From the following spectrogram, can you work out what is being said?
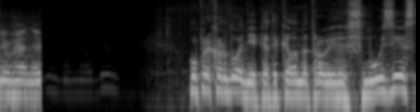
Євгенія. Він був не один. У прикордонній п'ятикілометровій смузі з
